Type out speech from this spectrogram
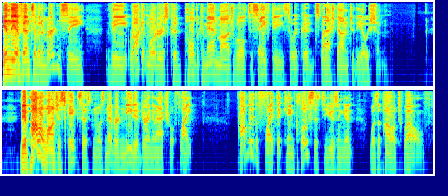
In the event of an emergency, the rocket motors could pull the command module to safety so it could splash down into the ocean. The Apollo launch escape system was never needed during an actual flight. Probably the flight that came closest to using it was Apollo 12.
